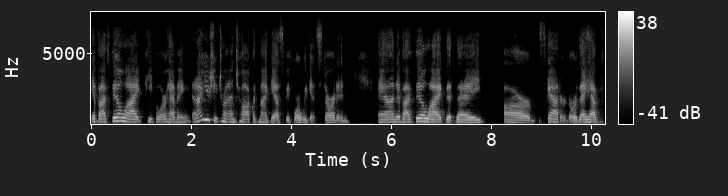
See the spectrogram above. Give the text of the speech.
if I feel like people are having, and I usually try and talk with my guests before we get started, and if I feel like that they are scattered or they have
